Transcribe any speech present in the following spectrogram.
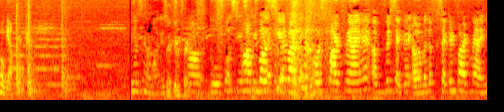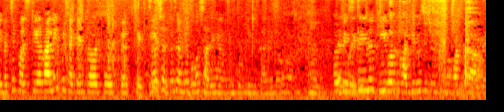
हो गया। से हमारे। सेकंड हाँ, तो फ़र्स्ट ईयर फ़र्स्ट ईयर वाले हैं फ़र्स्ट पार्ट में आए हैं अब फिर सेकंड मतलब सेकंड पार्ट में आएँगे बच्चे फ़र्स्ट ईयर वाले फिर second third fourth fifth six के बहुत सारे हैं उनको भी निकालने का बेसिकली ना कीव और खाकी में सिचुएशन बहुत खराब है।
